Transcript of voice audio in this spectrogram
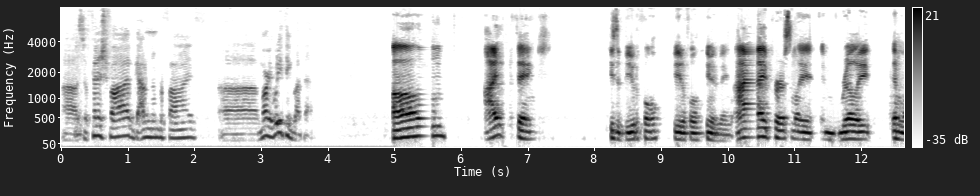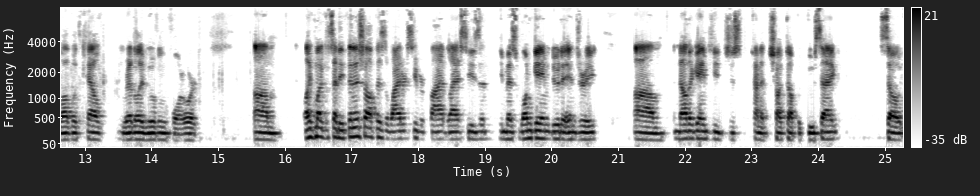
Uh, so finished five, got him number five. Uh, Marty, what do you think about that? Um, I think he's a beautiful, beautiful human being. I personally am really in love with Cal Ridley moving forward. Um, like Michael said, he finished off as a wide receiver five last season. He missed one game due to injury. Um, another game he just kind of chucked up a goose egg. So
